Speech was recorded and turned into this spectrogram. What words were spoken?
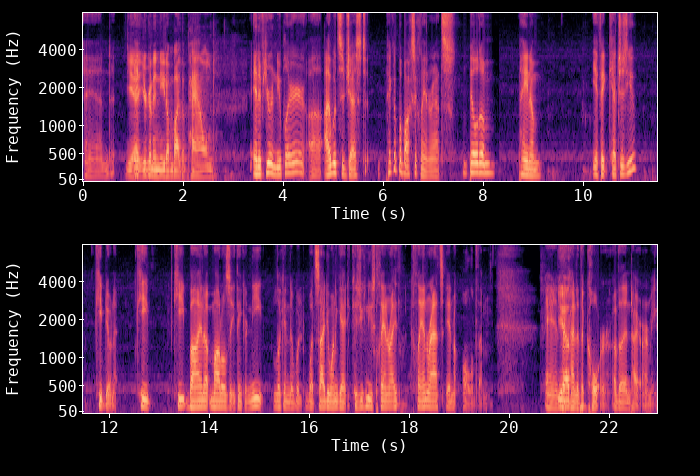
and Yeah, you're gonna need them by the pound. and if you're a new player, uh, I would suggest pick up a box of clan rats, build them, paint them. If it catches you, keep doing it. Keep keep buying up models that you think are neat. Look into what, what side you want to get because you can use clan rat, clan rats in all of them, and Yeah. they're kind of the core of the entire army.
